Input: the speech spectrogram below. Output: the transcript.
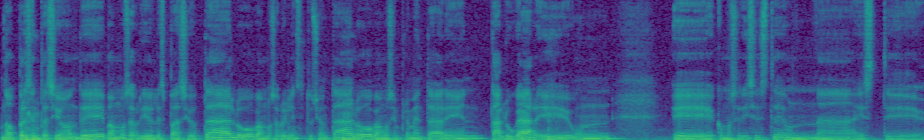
¿no? Presentación de vamos a abrir el espacio tal o vamos a abrir la institución tal o vamos a implementar en tal lugar eh, un, eh, ¿cómo se dice este? Una, este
